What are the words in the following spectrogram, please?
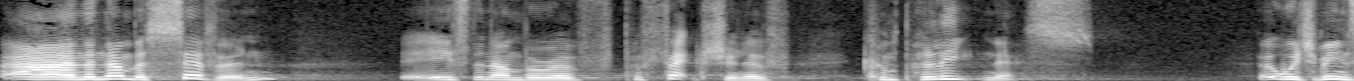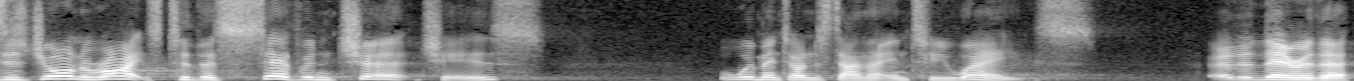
And the number seven is the number of perfection, of completeness. Which means, as John writes to the seven churches, we're meant to understand that in two ways. Uh, there are the,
